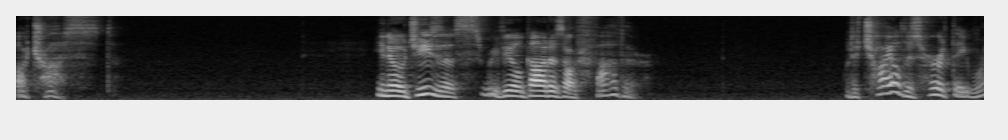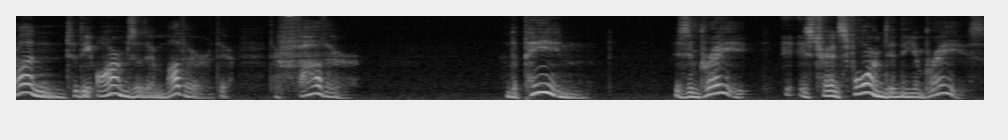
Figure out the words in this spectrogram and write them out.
our trust. You know, Jesus revealed God as our Father. When a child is hurt, they run to the arms of their mother, their, their father. And the pain is embraced, is transformed in the embrace.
